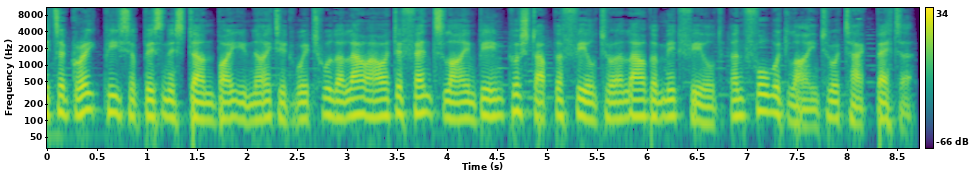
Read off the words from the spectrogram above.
It's a great piece of business done by United which will allow our defence line being pushed up the field to allow the midfield and forward line to attack better.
